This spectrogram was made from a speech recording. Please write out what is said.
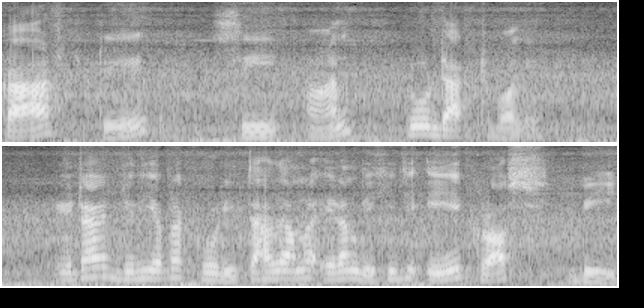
কার্টেসিয়ান প্রোডাক্ট বলে। এটা যদি আমরা করি, তাহলে আমরা এরম দেখি যে এ ক্রস বি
